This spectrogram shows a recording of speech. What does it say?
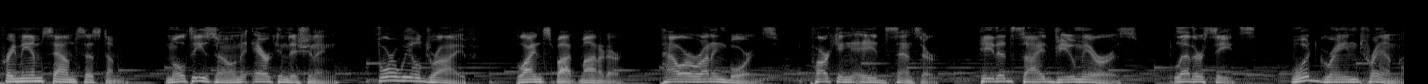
premium sound system, multi-zone air conditioning, four-wheel drive, blind spot monitor, power running boards, parking aid sensor, heated side view mirrors, leather seats, wood grain trim,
